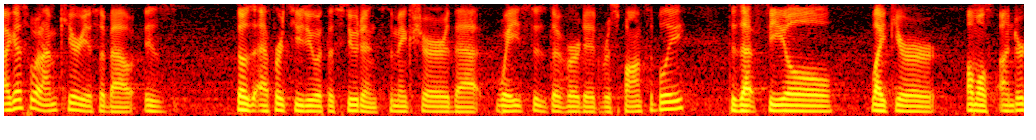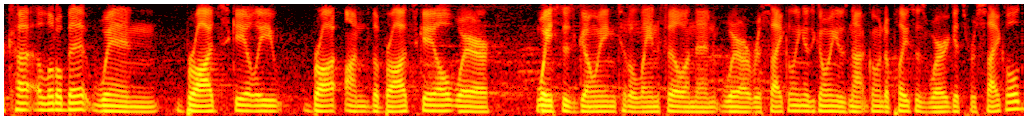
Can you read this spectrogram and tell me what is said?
I guess what I'm curious about is those efforts you do with the students to make sure that waste is diverted responsibly. Does that feel like you're almost undercut a little bit when broad scaley brought on the broad scale where waste is going to the landfill and then where our recycling is going is not going to places where it gets recycled?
